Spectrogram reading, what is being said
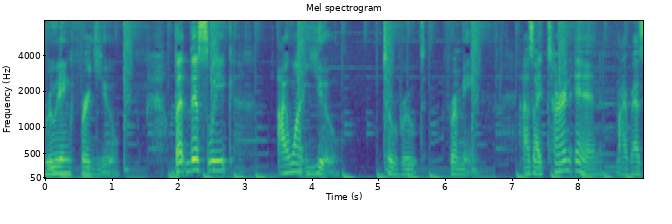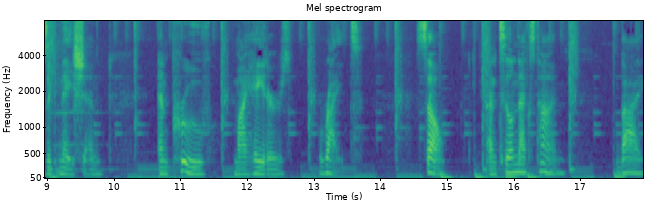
rooting for you. But this week, I want you to root for me as I turn in my resignation and prove my haters right. So, until next time, bye.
